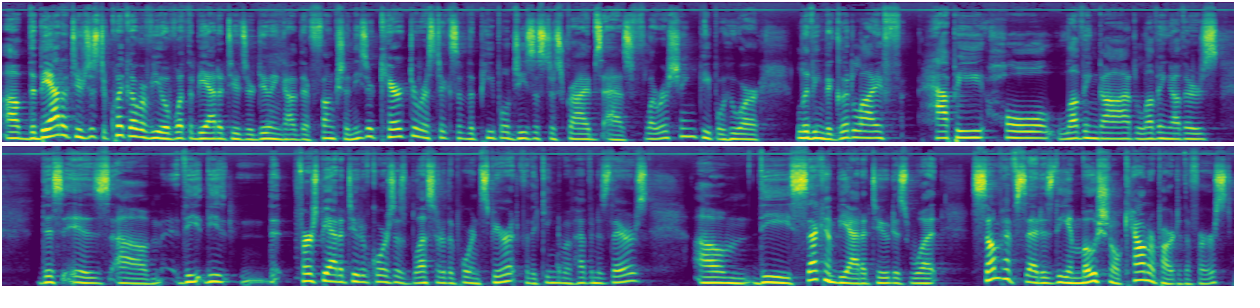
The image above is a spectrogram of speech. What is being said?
Uh, the Beatitudes, just a quick overview of what the Beatitudes are doing, how their function. These are characteristics of the people Jesus describes as flourishing, people who are living the good life, happy, whole, loving God, loving others. This is um, the, the the first beatitude, of course, is blessed are the poor in spirit, for the kingdom of heaven is theirs. Um, the second beatitude is what some have said is the emotional counterpart to the first.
